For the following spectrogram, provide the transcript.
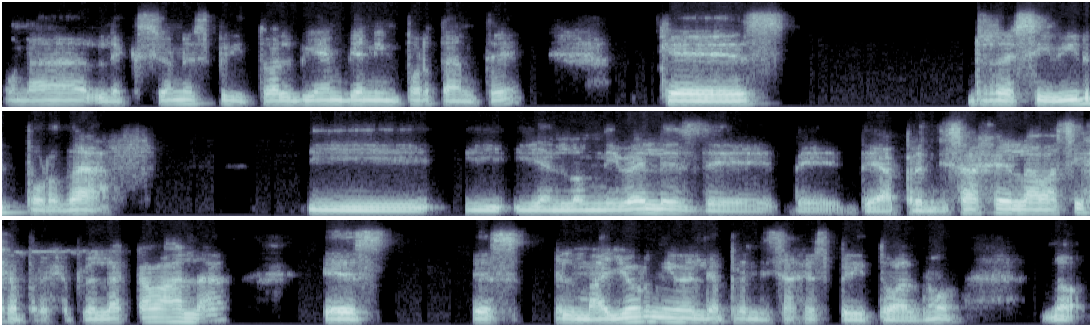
una lección espiritual bien, bien importante, que es recibir por dar. y, y, en los niveles de, de, aprendizaje de la vasija, por ejemplo, en la cabala, es, es el mayor nivel de aprendizaje espiritual, ¿no? No,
